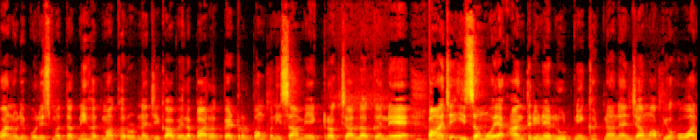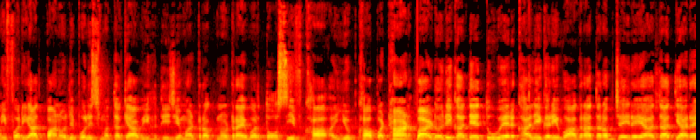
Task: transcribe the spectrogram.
પાનોલી પોલીસ મથકની હદમાં ખરોડ નજીક આવેલ ભારત પેટ્રોલ પંપની સામે એક ટ્રક ચાલકને પાંચ ઈસમોએ આંતરીને લૂંટની ઘટનાને અંજામ આપ્યો હોવાની ફરિયાદ પાનોલી પોલીસ મથકે આવી હતી, જેમાં ટ્રકનો ડ્રાઈવર તોસીફ ખા, અયુબ ખા પઠાણ, બારડોલી ખાતે તુવેર ખાલી કરી વાગરા તરફ જઈ રહ્યા હતા. ત્યારે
